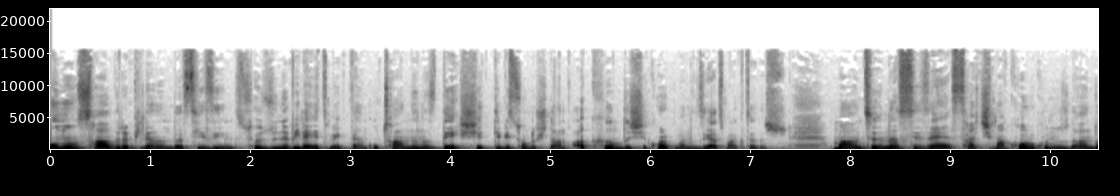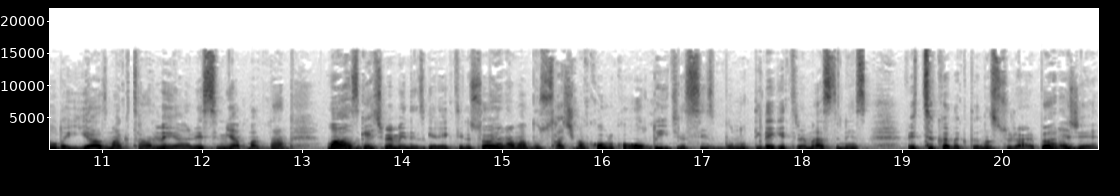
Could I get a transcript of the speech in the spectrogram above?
Onun saldırı planında sizin sözünü bile etmekten utandığınız dehşetli bir sonuçtan akıl dışı korkmanız yatmaktadır. Mantığınız size saçma korkunuzdan dolayı yazmaktan veya resim yapmaktan vazgeçmemeniz gerektiğini söyler ama bu saçma korku olduğu için siz bunu dile getiremezsiniz ve tıkanıklığınız sürer. Böylece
